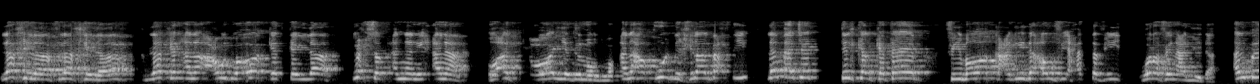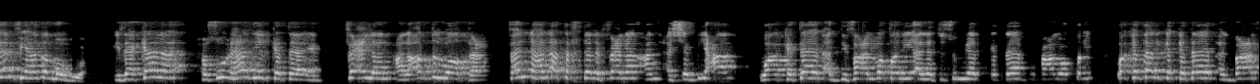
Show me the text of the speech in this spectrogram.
لا خلاف لا خلاف. لكن أنا أعود وأؤكد كي لا يحسب أنني أنا أؤيد الموضوع. أنا أقول من خلال بحثي لم أجد تلك الكتائب في مواقع عديدة أو في حتى في غرف عديدة المهم في هذا الموضوع إذا كان حصول هذه الكتائب فعلا على أرض الواقع فإنها لا تختلف فعلا عن الشبيحة وكتائب الدفاع الوطني التي سميت كتائب الدفاع الوطني وكذلك كتائب البعث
